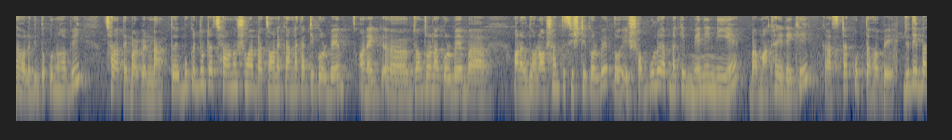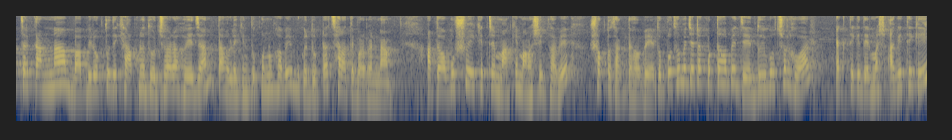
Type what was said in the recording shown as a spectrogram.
তাহলে কিন্তু কোনোভাবেই ছাড়াতে পারবেন না। তো এই বুকের দুধটা ছাড়ানোর সময় বাচ্চা অনেক কান্নাকাটি করবে, অনেক যন্ত্রণা করবে বা অনেক ধরনের অশান্তি সৃষ্টি করবে। তো এই সবগুলোই আপনাকে মেনে নিয়ে বা মাথায় রেখেই কাজটা করতে হবে। যদি বাচ্চার কান্না বা বিরক্ত দেখে আপনিও ধৈর্যহারা হয়ে যান, তাহলে কিন্তু কোনোভাবেই বুকের দুধটা ছাড়াতে পারবেন না। আর তো অবশ্যই এক্ষেত্রে মাকে মানসিকভাবে শক্ত থাকতে হবে। তো প্রথমে যেটা করতে হবে যে দুই বছর হওয়ার এক থেকে দেড় মাস আগে থেকেই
